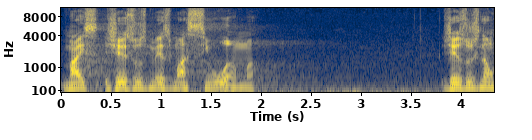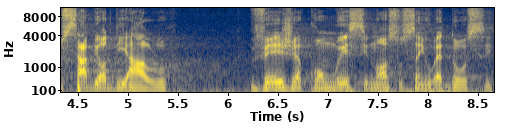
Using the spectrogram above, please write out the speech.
mas Jesus mesmo assim o ama. Jesus não sabe odiá-lo. Veja como esse nosso Senhor é doce.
